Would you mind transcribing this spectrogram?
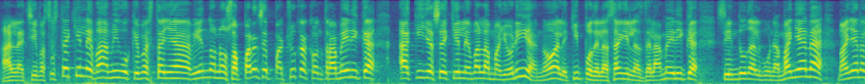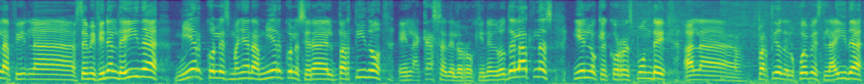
a las Chivas. ¿Usted a quién le va, amigo, que va a estar ya viéndonos? Aparece Pachuca contra América. Aquí ya sé quién le va la mayoría, ¿no? Al equipo de las Águilas del la América, sin duda alguna. Mañana, mañana la, semifinal de ida, miércoles, mañana miércoles será el partido en la casa de los rojinegros del Atlas y en lo que corresponde a la partido del jueves, la ida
